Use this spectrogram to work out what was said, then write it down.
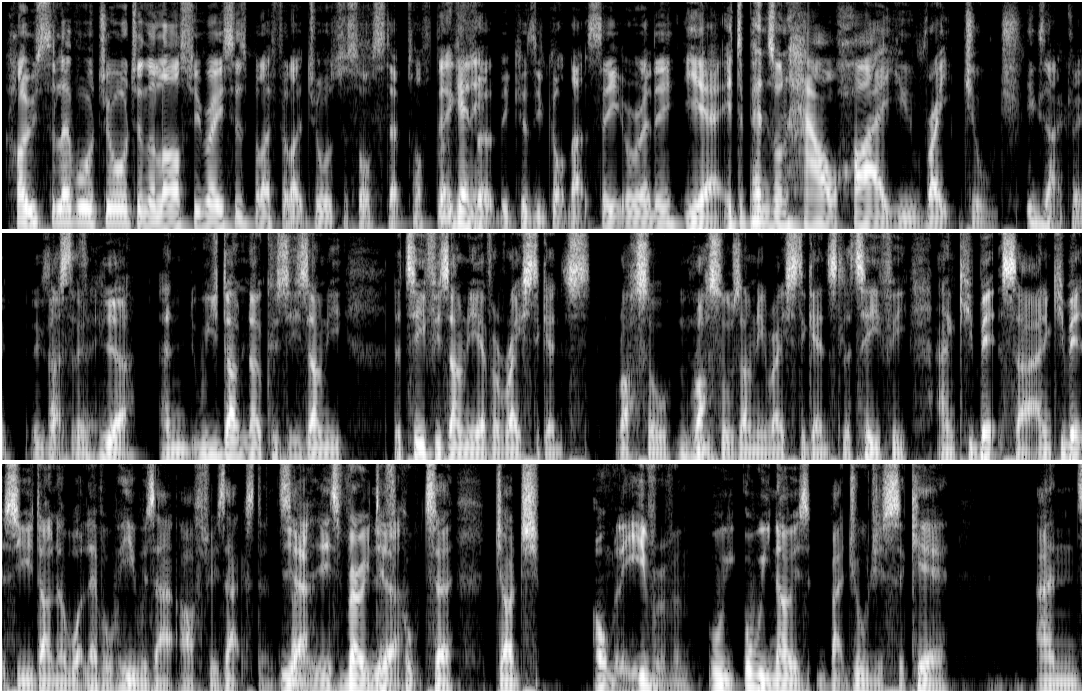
close to level of George in the last few races, but I feel like George just sort of stepped off the again, foot because he's got that seat already. Yeah, it depends on how high you rate George. Exactly. Exactly. Yeah. And you don't know because he's only Latifi's only ever raced against Russell. Mhm. Russell's only raced against Latifi and Kubica. And Kubica, you don't know what level he was at after his accident. So Yeah. it's very Yeah. difficult to judge ultimately either of them. All we, all we know is about George's Sakhir and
